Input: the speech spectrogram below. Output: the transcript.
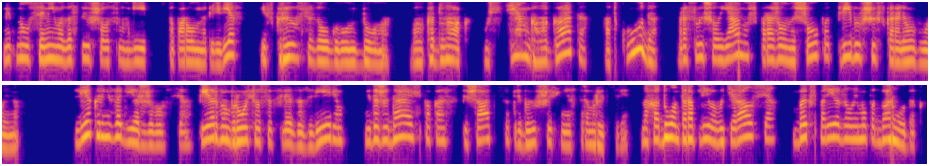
метнулся мимо застывшего слуги с топором наперевес и скрылся за углом дома. «Волкодлак! У стен Галагата? Откуда?» — расслышал Януш пораженный шепот прибывших с королем воинов. Лекарь не задерживался, первым бросился вслед за зверем, не дожидаясь, пока спешатся прибывшие с Нестором рыцари. На ходу он торопливо вытирался, Бэкс порезал ему подбородок,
